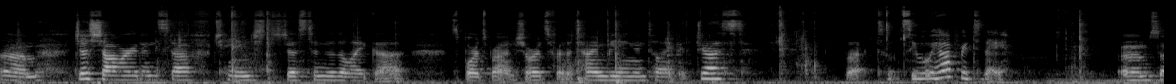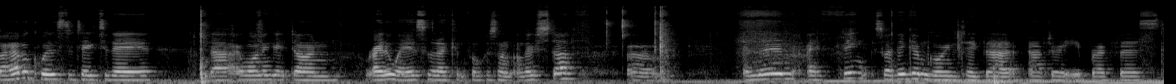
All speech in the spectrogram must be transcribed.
Um, just showered and stuff, changed just into the, like a uh, sports bra and shorts for the time being until I get dressed. But let's see what we have for today. Um, so I have a quiz to take today that I want to get done right away so that I can focus on other stuff. Um, and then I think, so I think I'm going to take that after I eat breakfast.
